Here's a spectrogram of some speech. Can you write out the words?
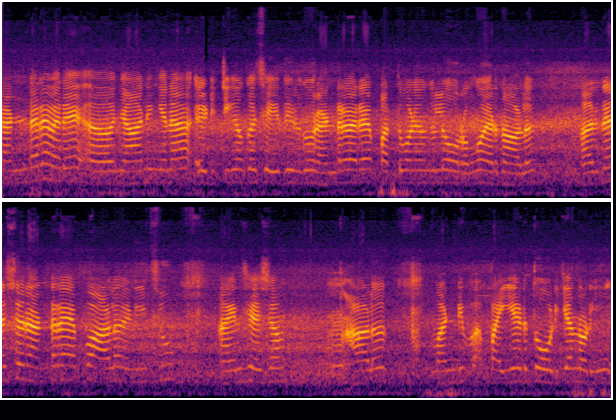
രണ്ടര വരെ ഞാനിങ്ങനെ എഡിറ്റിംഗ് ഒക്കെ ചെയ്തിരുന്നു. രണ്ടര വരെ പത്ത് മണി ഉറങ്ങുമായിരുന്നു ആൾ. അതിനുശേഷം രണ്ടര ആയപ്പോൾ ആൾ എണീച്ചു. അതിന് ശേഷം ഉം, ആൾ വണ്ടി പയ്യെടുത്ത് പയ്യെ എടുത്ത് ഓടിക്കാൻ തുടങ്ങി.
